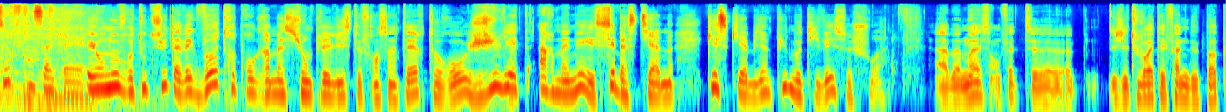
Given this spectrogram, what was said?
sur France Inter. Et on ouvre tout de suite avec votre programmation playlist France Inter, Taureau, Juliette Armanet et Sébastien. Qu'est-ce qui a bien pu motiver ce choix? Ah bah moi en fait euh, j'ai toujours été fan de pop.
